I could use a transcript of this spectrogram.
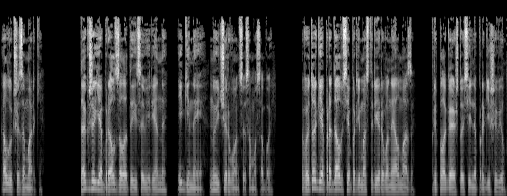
а лучше за марки. Также я брал золотые саверены и гинеи, ну и червонцы, само собой. В итоге я продал все продемонстрированные алмазы, предполагая, что сильно продешевил.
